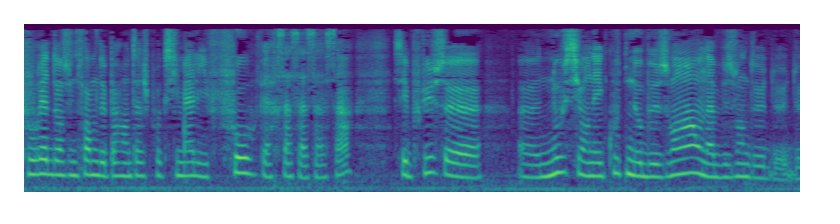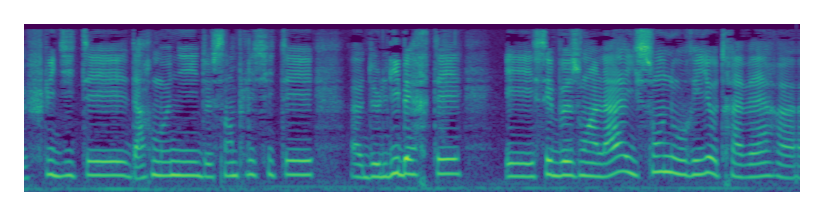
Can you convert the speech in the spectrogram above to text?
pour être dans une forme de parentage proximal, il faut faire ça, ça, ça, ça. C'est plus euh, euh, nous, si on écoute nos besoins, on a besoin de, fluidité, d'harmonie, de simplicité, euh, de liberté. Et ces besoins-là, ils sont nourris au travers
